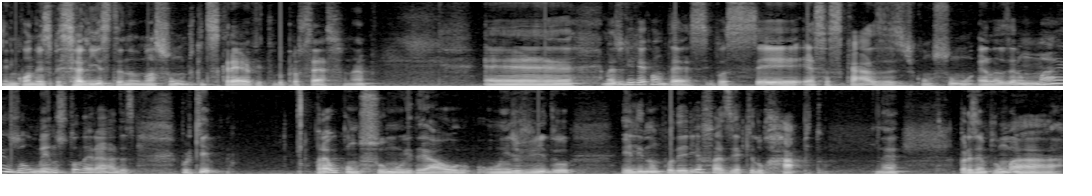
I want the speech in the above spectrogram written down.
ele encontra um especialista no, no, assunto que descreve todo o processo, né? É, mas o que, que acontece? Você, essas casas de consumo, elas eram mais ou menos toleradas, porque para o consumo ideal, o indivíduo ele não poderia fazer aquilo rápido, né? Por exemplo, uma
